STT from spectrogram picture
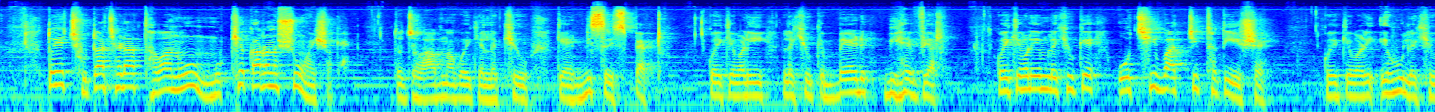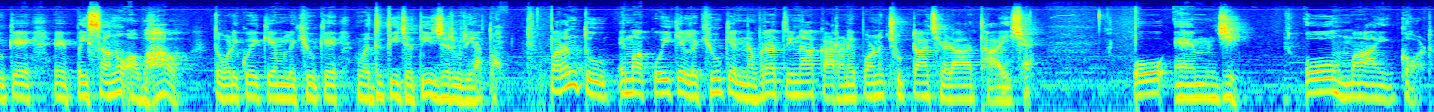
તો એ છૂટાછેડા થવાનું મુખ્ય કારણ શું હોઈ શકે? તો જવાબમાં કોઈકે લખ્યું કે ડિસરિસ્પેક્ટ. કોઈકે વળી લખ્યું કે બેડ બિહેવિયર કોઈકે વળી એમ લખ્યું કે ઓછી વાતચીત થતી હશે. કોઈકે વળી એવું લખ્યું કે એ પૈસાનો અભાવ. તો વળી કોઈકે એમ લખ્યું કે વધતી જતી જરૂરિયાતો. પરંતુ એમાં કોઈકે લખ્યું કે નવરાત્રિના કારણે પણ છૂટાછેડા થાય છે. ઓ એમ જી ઓ માય ગોડ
